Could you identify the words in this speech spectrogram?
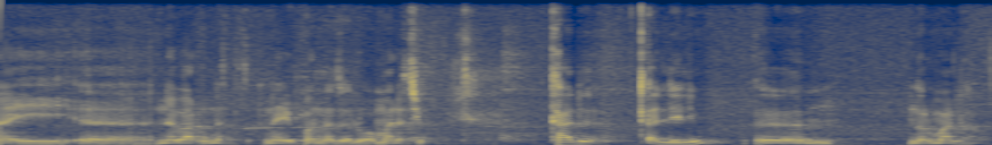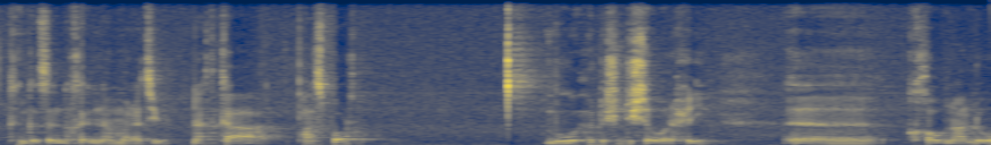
ናይ ነባርነት ናይ ዩጋንዳ ዘለዎ ማለት እዩ። ካልእ ቀሊል እዩ። normal ክንቅፅል ንኽእል ኢና ማለት እዩ። ናትካ ፓስፖርት ብውሕዱ ሽዱሽተ ወርሒ ክኸውን ኣለዎ።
